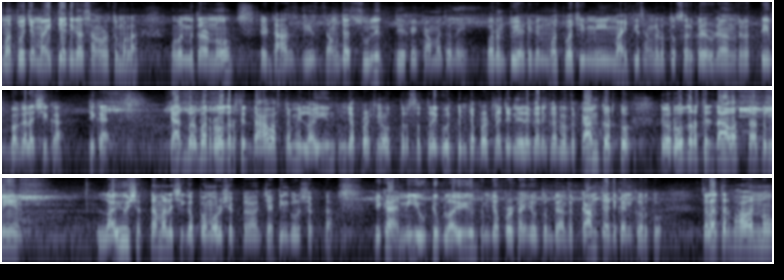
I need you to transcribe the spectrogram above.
महत्त्वाची माहिती या ठिकाणी सांगतो तुम्हाला. म्हणून मित्रांनो ते डान्स गीत जाऊ द्या चुलीत ते काही कामाचं नाही. परंतु या ठिकाणी महत्त्वाची मी माहिती सांगत असतो सरकारी योजनेअंतर्गत ते बघायला शिका. ठीक आहे? त्याचबरोबर रोज रात्री दहा वाजता मी लाईव्ह येऊन तुमच्या प्रश्न उत्तर सत्र घेऊन तुमच्या प्रश्नाचे निराकरण करण्याचं काम करतो. तर रोज रात्री दहा वाजता तुम्ही लाईव्ह येऊ शकता मला गप्पा मारू शकता चॅटिंग करू शकता. ठीक आहे? मी यूट्यूब लाईव्ह येऊन तुमच्या प्रश्नांचे उत्तर देण्याचं काम त्या ठिकाणी करतो. चला तर भावांनो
